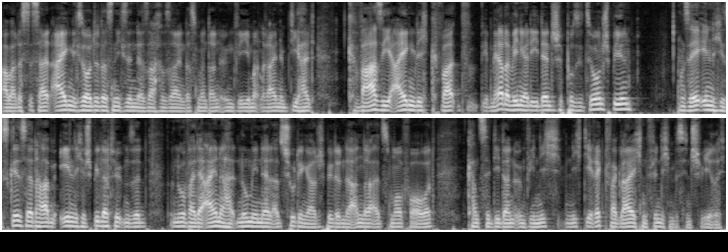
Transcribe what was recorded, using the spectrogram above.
Aber das ist halt, eigentlich sollte das nicht Sinn der Sache sein, dass man dann irgendwie jemanden reinnimmt, die halt quasi eigentlich mehr oder weniger die identische Position spielen ein sehr ähnliches Skillset haben, ähnliche Spielertypen sind. nur weil der eine halt nominell als Shooting Guard spielt und der andere als Small Forward, kannst du die dann irgendwie nicht, nicht direkt vergleichen, finde ich ein bisschen schwierig.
